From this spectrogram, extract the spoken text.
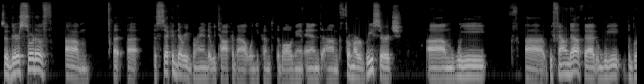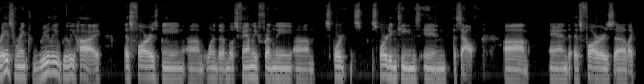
so there's sort of um, a, a, the secondary brand that we talk about when you come to the ball game, and um, from our research, um, we uh, we found out that we the Braves ranked really really high as far as being um, one of the most family friendly um, sport sporting teams in the South. Um, and as far as uh, like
